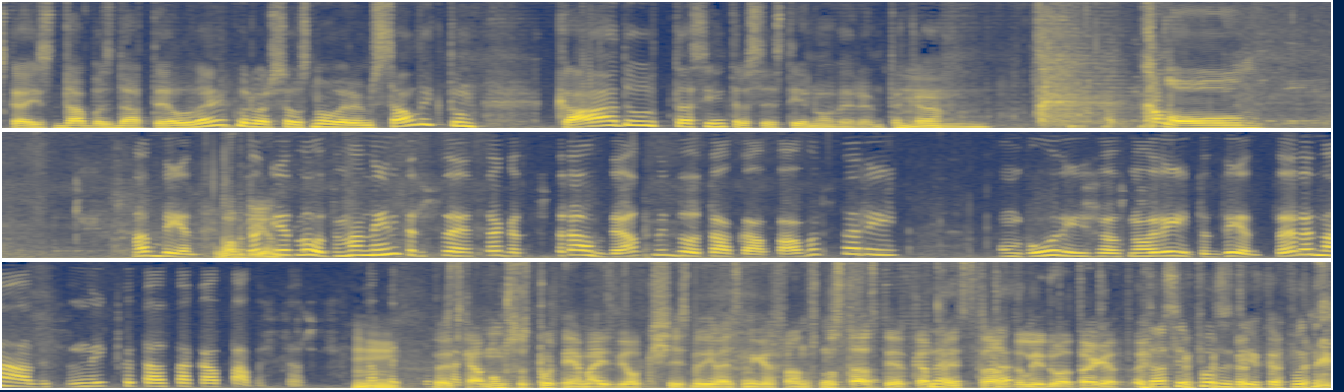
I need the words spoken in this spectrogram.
skaists dabas dati LV, kur var savus novērojumus salikt, un kādu tas interesēs tie novērojumi. Tā kā mm. Halo! Labdien! Labdien. Sakiet, lūdzu, man interesē tagad strādi atlidot tā kā pavasarī un būrīšos no rīta dziedas serenādes un izskatās tā kā pavasars. Mm. Kāpēc tas Redz, tā kā mums uz putniem aizvilka šis brīvais mikrofons. Nu, stāstiet, kāpēc Nē, strādi tā- lido tagad? tas ir pozitīvi, ka putni,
